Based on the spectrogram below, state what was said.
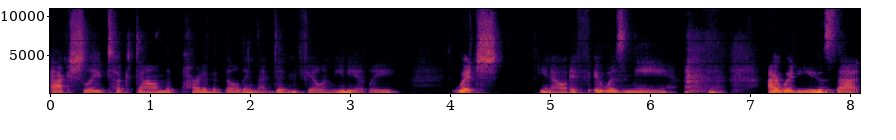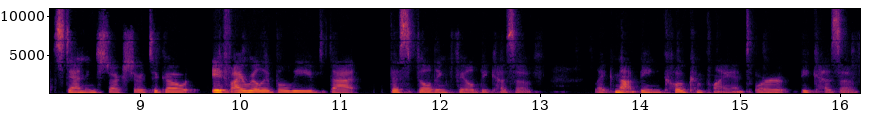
actually took down the part of the building that didn't fail immediately which you know if it was me i would use that standing structure to go if i really believed that this building failed because of like not being code compliant or because of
